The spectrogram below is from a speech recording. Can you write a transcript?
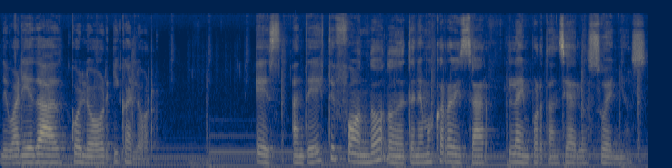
de variedad, color y calor. Es ante este fondo donde tenemos que revisar la importancia de los sueños,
